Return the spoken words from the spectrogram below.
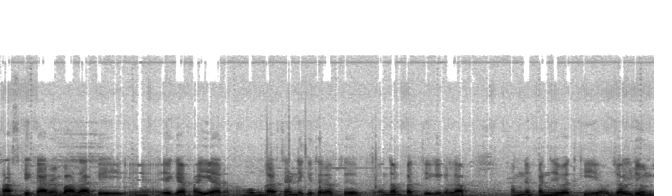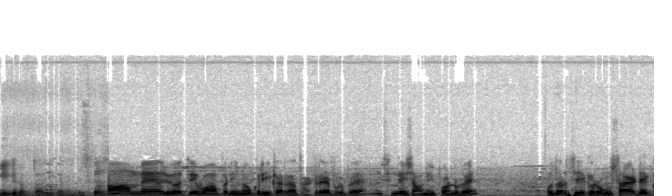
शासकीय कार्य में बाधा की एक एफआईआर होमगार्ड सैनिक की तरफ़ से दंपत्ति के खिलाफ हमने पंजीबत की है और जल्दी उनकी गिरफ्तारी करेंगे। हाँ मैं जो है वहाँ पर ही नौकरी कर रहा था ट्रैफ़िक पे, सिंधी छावनी पॉइंट पे। उधर से एक रोंग साइड एक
